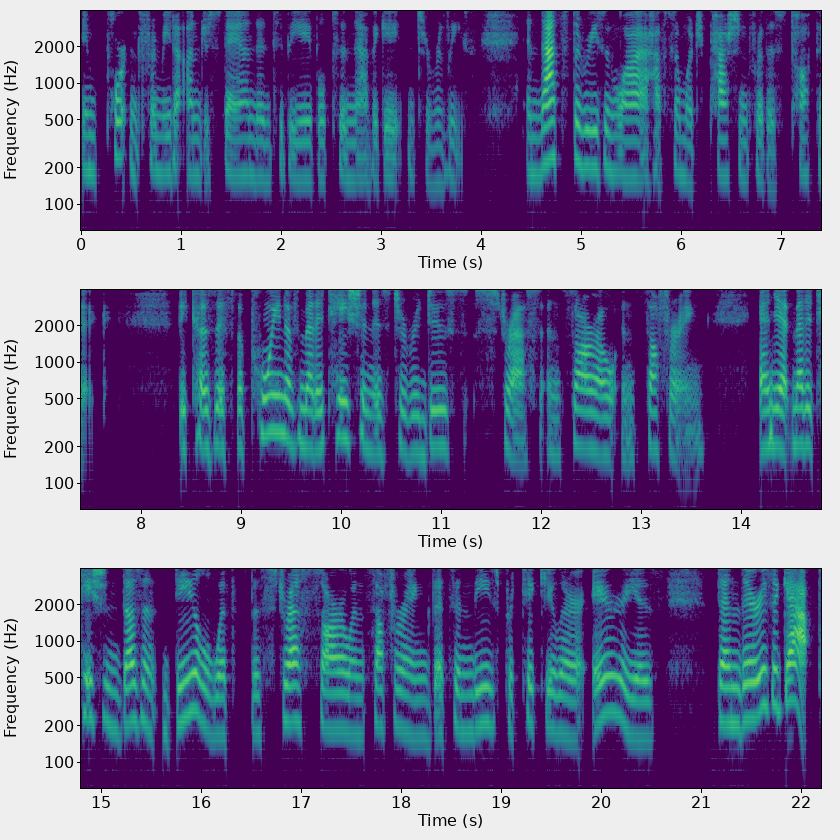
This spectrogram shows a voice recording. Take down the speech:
important for me to understand and to be able to navigate and to release. And that's the reason why i have so much passion for this topic because if the point of meditation is to reduce stress and sorrow and suffering, and yet meditation doesn't deal with the stress, sorrow, and suffering that's in these particular areas, then there is a gap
